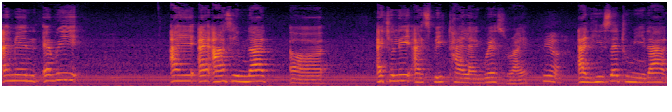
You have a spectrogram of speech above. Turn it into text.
i mean every i i asked him that uh actually i speak thai language right? Yeah. and he said to me that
